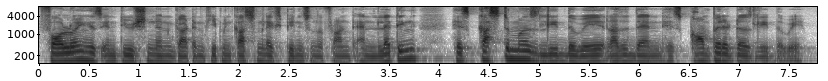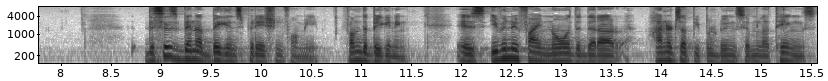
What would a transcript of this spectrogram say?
following his intuition and gut and keeping customer experience on the front and letting his customers lead the way rather than his competitors lead the way. This has been a big inspiration for me from the beginning is even if i know that there are hundreds of people doing similar things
